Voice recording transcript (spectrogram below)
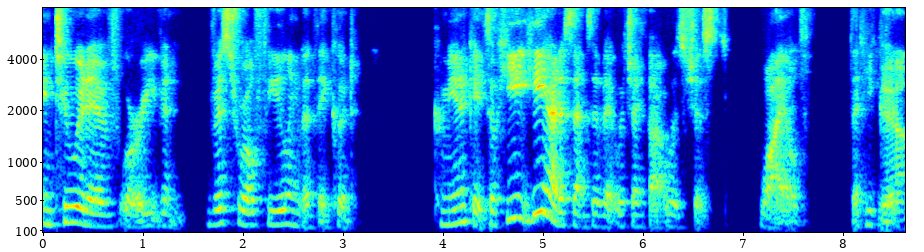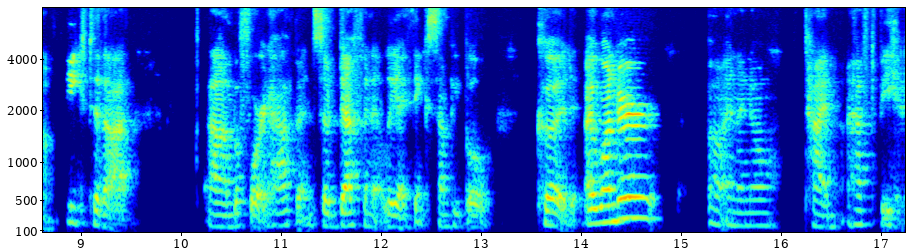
intuitive or even visceral feeling that they could communicate so he he had a sense of it which i thought was just wild that he could yeah. speak to that um, before it happened. So definitely, I think some people could. I wonder, oh, and I know time. I have to be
